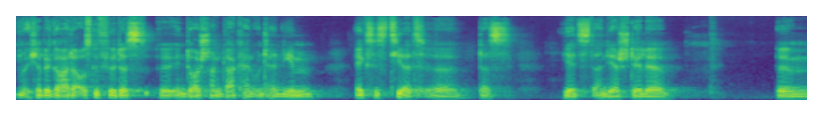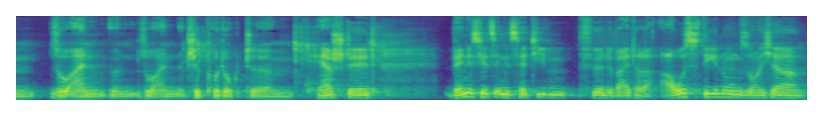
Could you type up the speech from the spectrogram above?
Ich habe ja gerade ausgeführt, dass äh, in Deutschland gar kein Unternehmen existiert, äh, das jetzt an der Stelle ähm, so ein, so ein Chip-Produkt ähm, herstellt. Wenn es jetzt Initiativen für eine weitere Ausdehnung solcher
